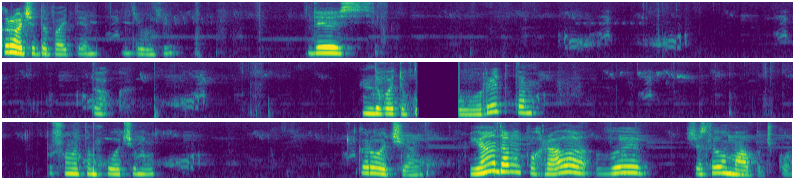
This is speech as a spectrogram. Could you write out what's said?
Коротше, давайте, друзі. Десь. Так. Давайте говорити там. Про що ми там хочемо? Коротше, я недавно пограла в щасливу мапочку.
